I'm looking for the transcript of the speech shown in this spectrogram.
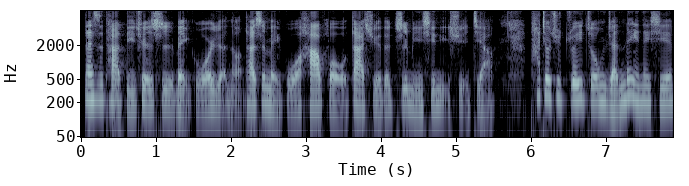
但是他的确是美国人哦，他是美国哈佛大学的知名心理学家，他就去追踪人类那些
